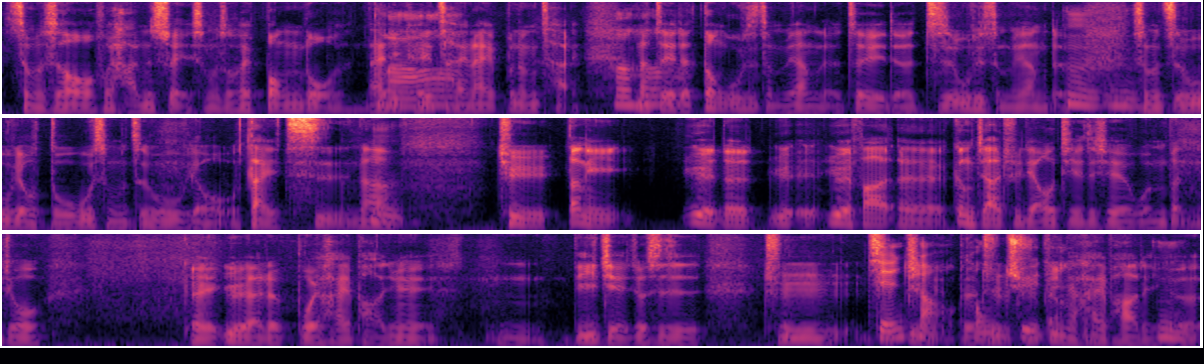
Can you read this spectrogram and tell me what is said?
什么时候会含水，什么时候会崩落，哪里可以采，哪里不能采，那这里的动物是怎么样的，这里的植物是怎么样的，什么植物有毒，什么植物有带刺，那去当你越的越越发呃更加去了解这些文本，就呃越来的不会害怕，因为。嗯，理解就是去减少恐惧，去避免害怕的一个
